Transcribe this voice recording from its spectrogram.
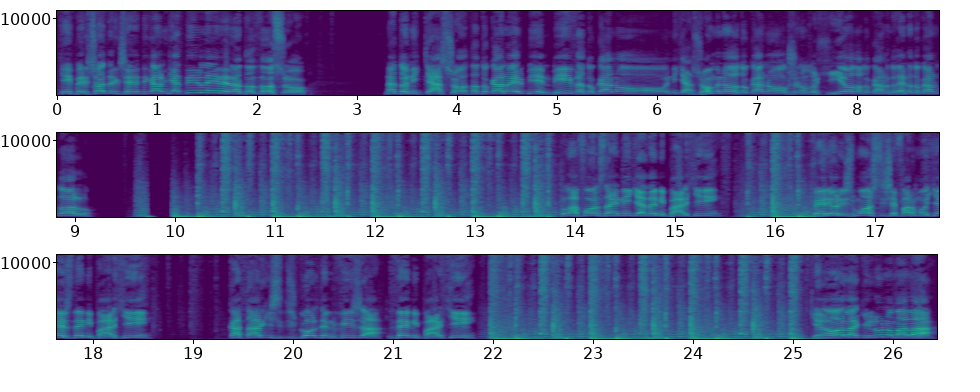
Και οι περισσότεροι ξέρετε τι κάνουν. Γιατί λέει ρε, να το δώσω, να το νοικιάσω. Θα το κάνω Airbnb, θα το κάνω νοικιαζόμενο, θα το κάνω ξενοδοχείο, θα το κάνω το ένα, θα το κάνω το άλλο. Πλαφόν στα ενίκια δεν υπάρχει. Περιορισμός στις εφαρμογές δεν υπάρχει. Κατάργηση της Golden Visa δεν υπάρχει. Και όλα κυλούν ομαλά.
